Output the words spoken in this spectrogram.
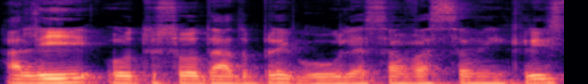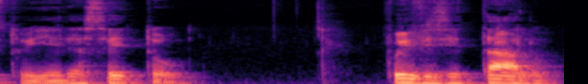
Ali, outro soldado pregou-lhe a salvação em Cristo e ele aceitou. Fui visitá-lo.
